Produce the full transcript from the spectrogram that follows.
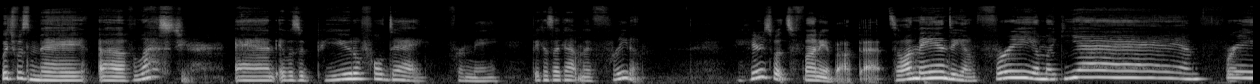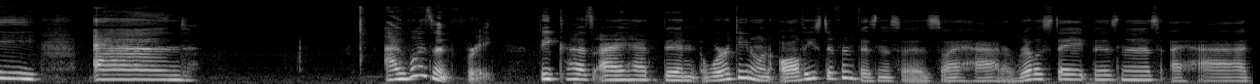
which was May of last year. And it was a beautiful day for me because I got my freedom. Here's what's funny about that. So I'm Andy, I'm free. I'm like, yay, I'm free. And I wasn't free because I had been working on all these different businesses. So I had a real estate business, I had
